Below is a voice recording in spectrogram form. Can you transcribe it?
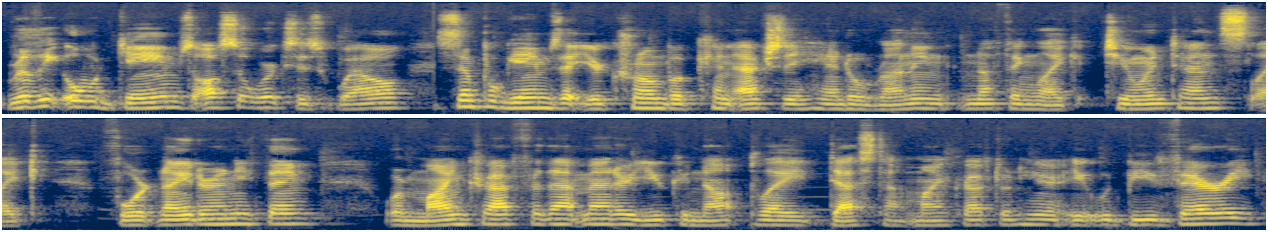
Really old games also works as well. Simple games that your Chromebook can actually handle running, nothing like too intense, like Fortnite or anything, or Minecraft for that matter. You cannot play desktop Minecraft on here. It would be very,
